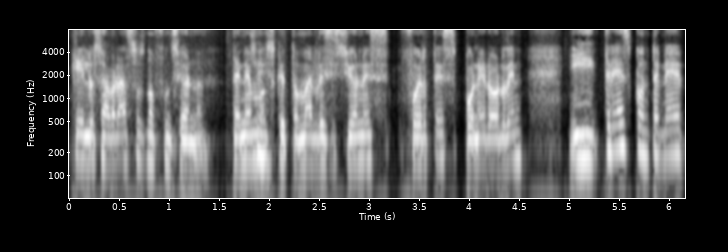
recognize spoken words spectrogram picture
que los abrazos no funcionan. Tenemos que tomar decisiones fuertes, poner orden y tres, contener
